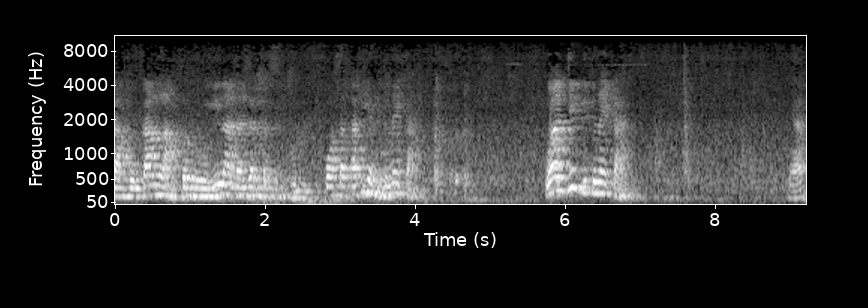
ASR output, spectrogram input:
Lakukanlah, penuhilah nazar tersebut. Puasa tadi yang ditunaikan. Wajib ditunaikan. Ya,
